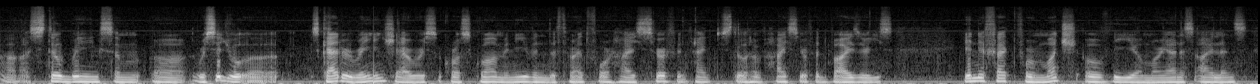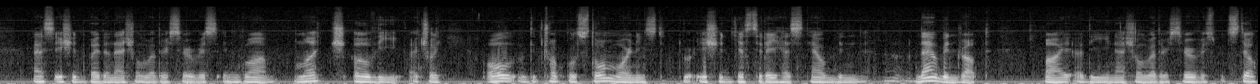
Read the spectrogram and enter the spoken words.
uh, still bringing some uh, residual scattered rain showers across Guam and even the threat for high surf in fact we still have high surf advisories in effect for much of the Marianas Islands as issued by the National Weather Service in Guam. Much of the actually all of the tropical storm warnings that were issued yesterday has now been uh, now been dropped by uh, the National Weather Service, but still,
